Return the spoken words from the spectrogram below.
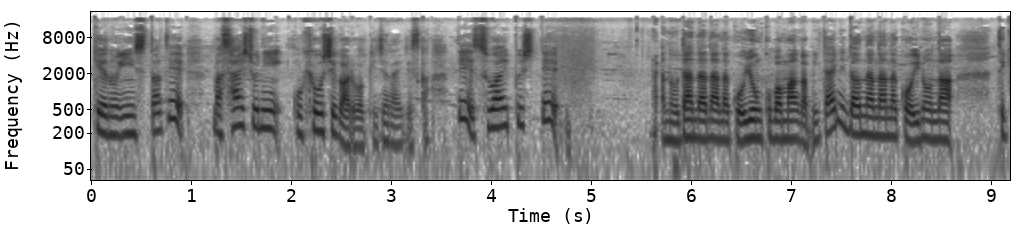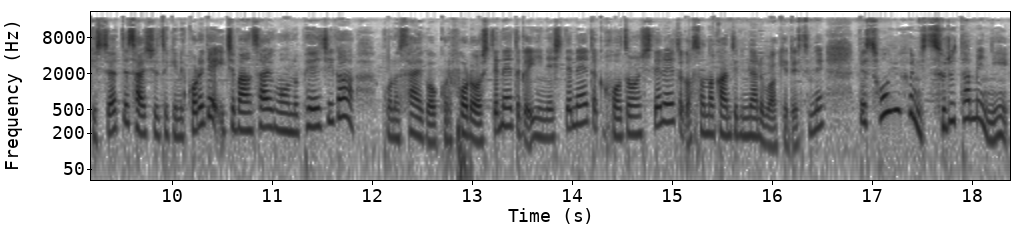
系のインスタで、まあ、最初にこう表紙があるわけじゃないですか。で、スワイプして、あの、だんだんだんだんこう4コマ漫画みたいにだんだんだんだんこういろんなテキストやって最終的にこれで一番最後のページがこの最後これフォローしてねとかいいねしてねとか保存してねとかそんな感じになるわけですね。で、そういう風にするために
